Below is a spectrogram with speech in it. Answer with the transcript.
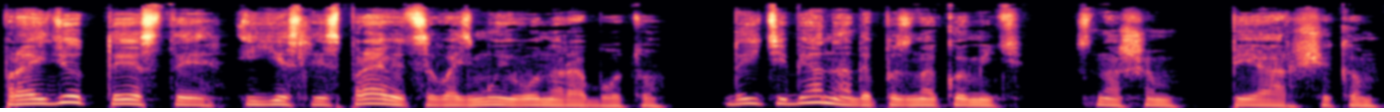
Пройдет тесты, и если справится, возьму его на работу. Да и тебя надо познакомить с нашим пиарщиком.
